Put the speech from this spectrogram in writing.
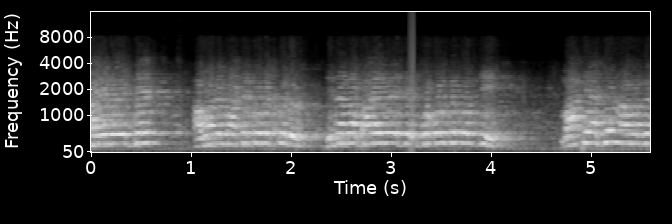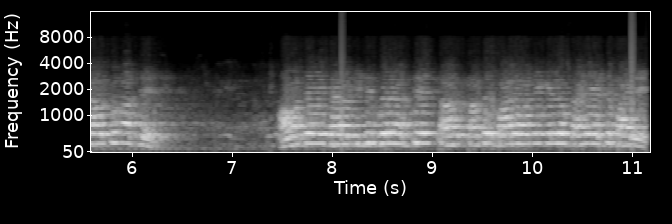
বাইরে রয়েছেন আমাদের মাঠে প্রবেশ করুন। যারা বাইরে রয়েছে সকলকে বলছি মাঠে আসুন, আমাদের আলোচনা আছে। আমাদের যারা মিছিল করে আসছে তাদের বাইরে অনেক লোক দাঁড়িয়ে আছে বাইরে।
